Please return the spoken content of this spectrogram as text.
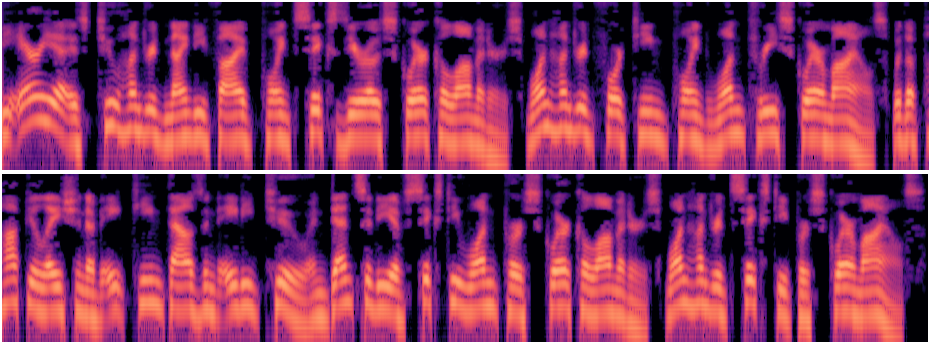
the area is 295.60 square kilometers, 114.13 square miles, with a population of 18,082 and density of 61 per square kilometers, 160 per square miles.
